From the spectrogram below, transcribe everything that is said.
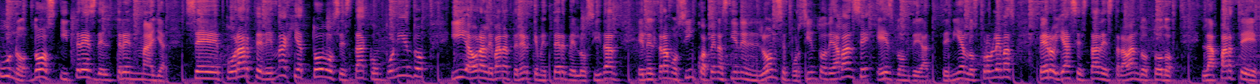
1, 2 y 3 del tren Maya. Se, por arte de magia todo se está componiendo y ahora le van a tener que meter velocidad. En el tramo 5 apenas tienen el 11% de avance, es donde tenían los problemas, pero ya se está destrabando todo. La parte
